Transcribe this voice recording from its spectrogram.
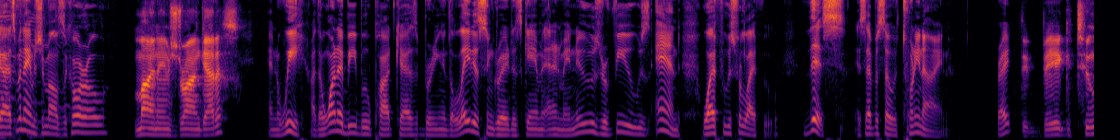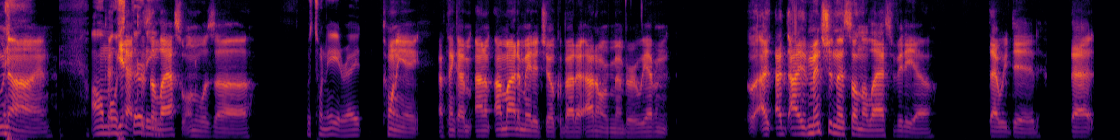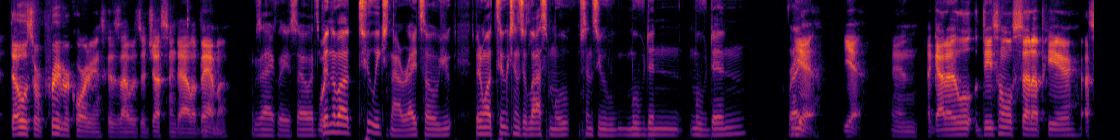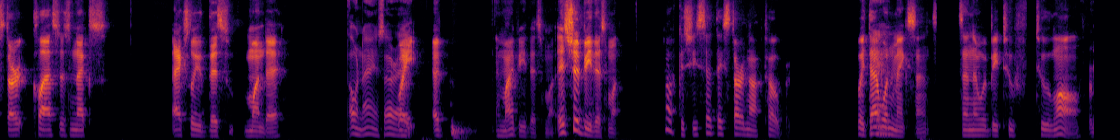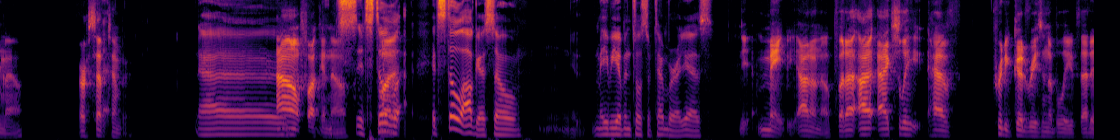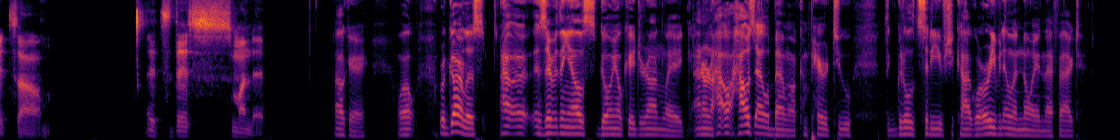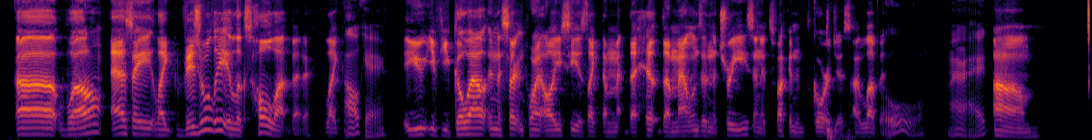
Guys? My name is Jamal Zakoro, My name's Dron Gaddis. and we are the Wannabe Boo podcast, bringing you the latest and greatest game and anime news, reviews, and waifus for lifeu. This is episode 29, right? The big two nine. Almost yeah, because 30 the last one was uh was 28, right? 28. I think I I, I might have made a joke about it. I don't remember. We haven't. I, I I mentioned this on the last video that we did. That those were pre-recordings because I was adjusting to Alabama. Exactly. So it's been about two weeks now, right? So you it's been about two weeks since you last moved, since you moved in, moved in, right? Yeah, yeah. And I got a little, decent little setup here. I start classes next, actually this Monday. Oh, nice. All right. Wait, it, it might be this month. It should be this month. Oh, no, because she said they start in October. Wait, that Yeah. wouldn't make sense. Then it would be too too long from now, or uh, September. Uh, I don't fucking know. It's, it's still but- it's still August, so maybe up until September, I guess. Yeah, maybe I don't know, but I, I actually have pretty good reason to believe that it's um, it's this Monday. Okay. Well, regardless, how, uh, is everything else going okay, Duran? Like, I don't know how how's Alabama compared to the good old city of Chicago or even Illinois, in that fact. Uh, well, as a like visually, it looks a whole lot better. Like Oh, okay. You, if you go out in a certain point, all you see is like the the hill, the mountains and the trees, and it's fucking gorgeous. I love it. Oh, all right. Um,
